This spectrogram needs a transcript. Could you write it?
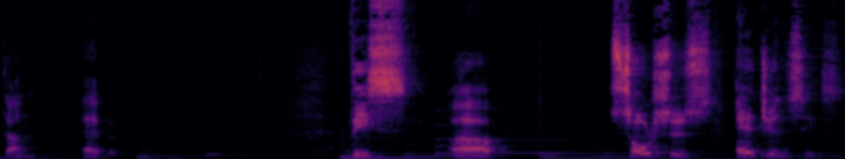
than ever. These uh, sources, agencies,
